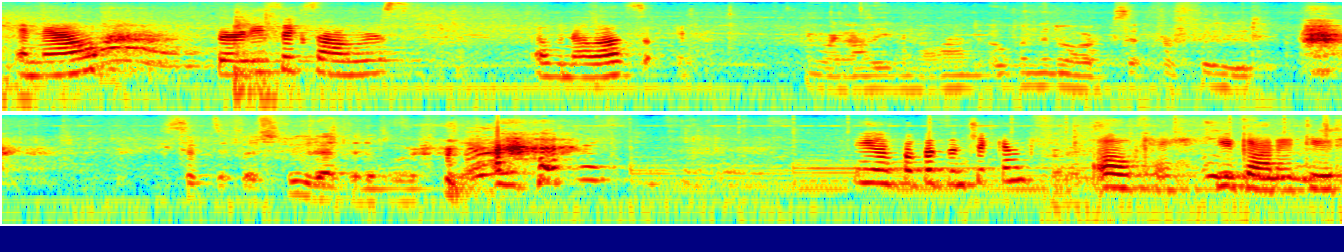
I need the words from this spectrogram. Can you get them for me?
And now, 36 hours of no outside. We're not even allowed to open the door except for food. Except if there's food at the door. You want papas and chicken? Okay, you got it, dude.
